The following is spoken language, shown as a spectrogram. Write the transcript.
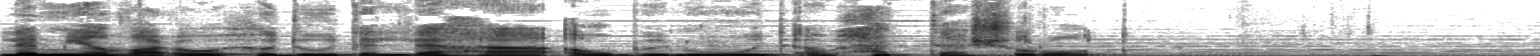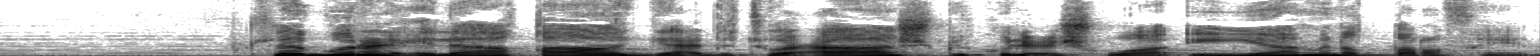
لم يضعوا حدودا لها أو بنود أو حتى شروط. تلاقون العلاقة قاعدة تعاش بكل عشوائية من الطرفين.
